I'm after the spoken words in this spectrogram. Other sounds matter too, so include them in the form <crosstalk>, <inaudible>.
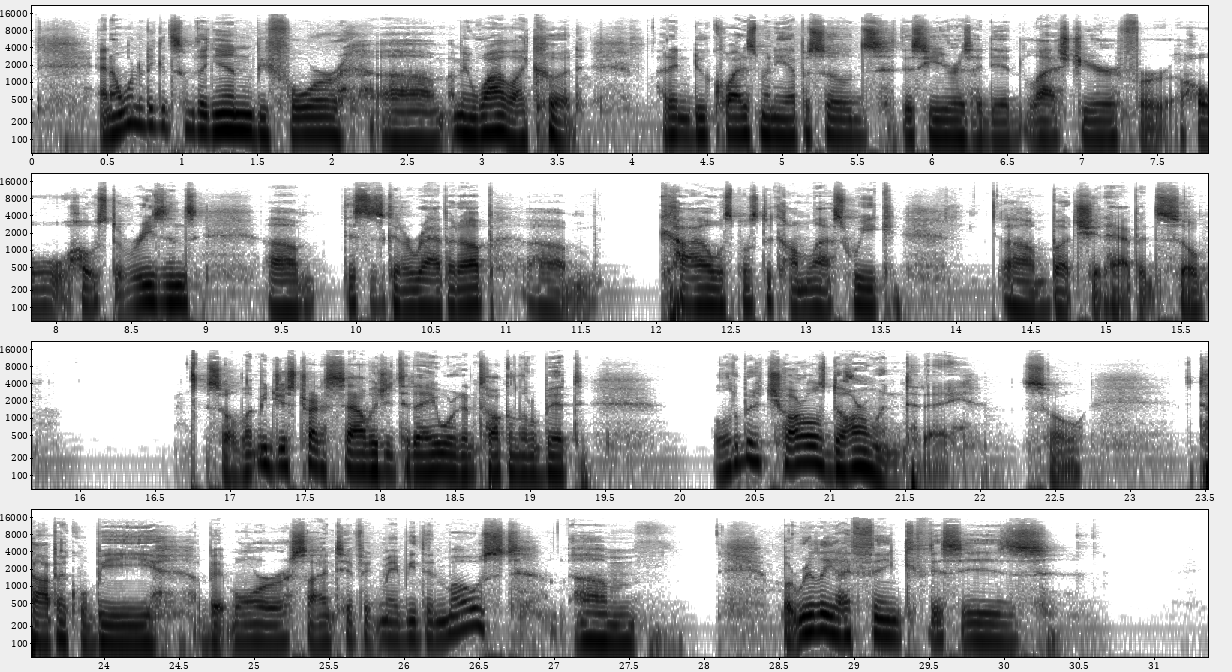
and I wanted to get something in before, um, I mean, while I could. I didn't do quite as many episodes this year as I did last year for a whole host of reasons. Um, this is going to wrap it up. Um, Kyle was supposed to come last week, um, but shit happens. So, so let me just try to salvage it today. We're going to talk a little bit, a little bit of Charles Darwin today. So, the topic will be a bit more scientific, maybe, than most. Um, but really, I think this is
